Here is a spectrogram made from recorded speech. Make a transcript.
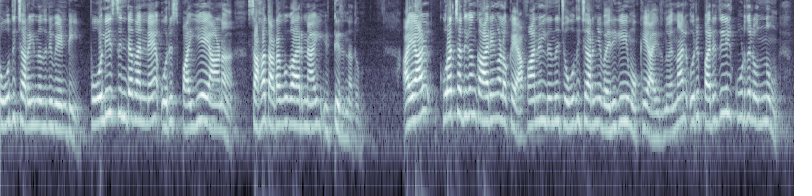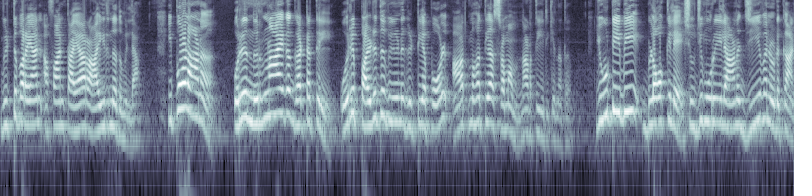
ചോദിച്ചറിയുന്നതിന് വേണ്ടി പോലീസിന്റെ തന്നെ ഒരു സ്പയ്യെയാണ് സഹതടവുകാരനായി ഇട്ടിരുന്നതും. അയാൾ കുറച്ചധികം കാര്യങ്ങളൊക്കെ അഫാനിൽ നിന്ന് ചോദിച്ചറിഞ്ഞ് വരികയും ഒക്കെ ആയിരുന്നു എന്നാൽ ഒരു പരിധിയിൽ കൂടുതലൊന്നും വിട്ടുപറയാൻ അഫാൻ തയ്യാറായിരുന്നതുമില്ല. ഇപ്പോഴാണ് ഒരു നിർണായക ഘട്ടത്തിൽ ഒരു പഴുത് വീണ് കിട്ടിയപ്പോൾ ആത്മഹത്യാ ശ്രമം നടത്തിയിരിക്കുന്നത്. യു ടി ബി ബ്ലോക്കിലെ ശുചിമുറിയിലാണ് ജീവനൊടുക്കാൻ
